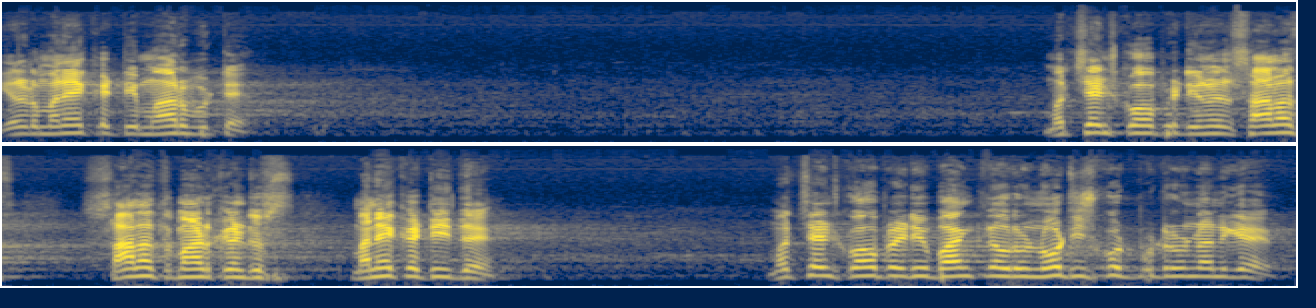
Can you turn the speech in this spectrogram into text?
ಎರಡು ಮನೆ ಕಟ್ಟಿ ಮಾರ್ಬಿಟ್ಟೆ. ಮರ್ಚೆಂಟ್ ಕೋಆಪರೇಟಿವ್ ಸಾಲ ಸಾಲ ಮಾಡ್ಕೊಂಡು ಮನೆ ಕಟ್ಟಿದ್ದೆ. ಮರ್ಚೆಂಟ್ ಕೋಆಪರೇಟಿವ್ ಬ್ಯಾಂಕ್ನವರು ನೋಟಿಸ್ ಕೊಟ್ಬಿಟ್ರು ನನಗೆ.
